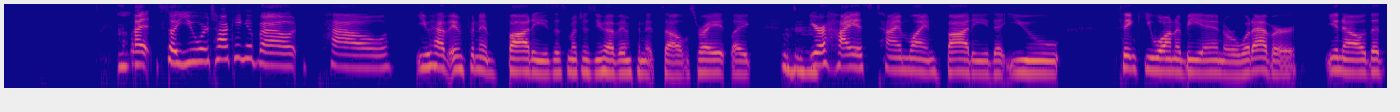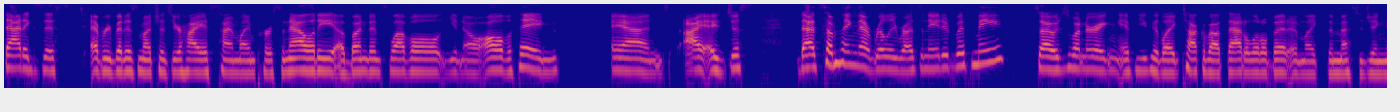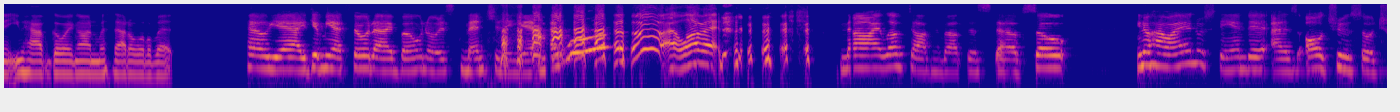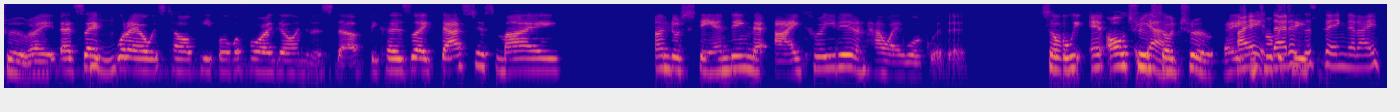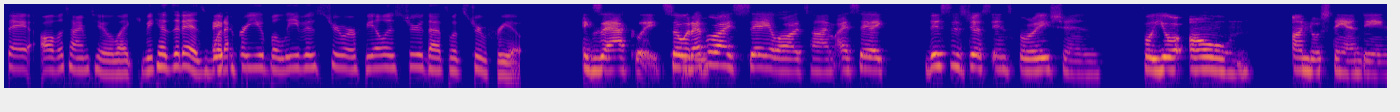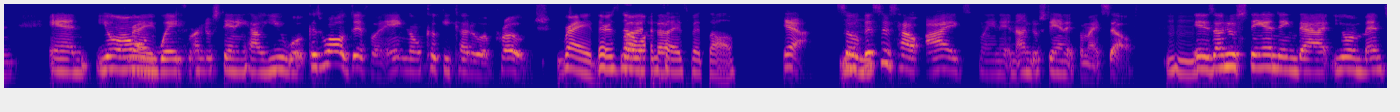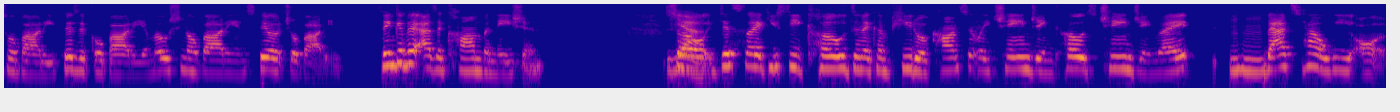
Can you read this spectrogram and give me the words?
But so you were talking about how you have infinite bodies as much as you have infinite selves, right? Like Mhm. your highest timeline body that you think you want to be in or whatever you know, that that exists every bit as much as your highest timeline personality, abundance level, you know, all the things. And I, I just, that's something that really resonated with me. So I was just wondering if you could like talk about that a little bit and like the messaging that you have going on with that a little bit. Hell yeah. You give me a third eye bono just mentioning it. Like, I love it. no, I love talking about this stuff. So, you know, how I understand it as all true, so true, right? That's like mm-hmm. what I always tell people before I go into this stuff because, like, that's just my understanding that I created and how I work with it. So we all true, yeah. so true, right? I, that is the thing that I say all the time too, like because it is whatever you believe is true or feel is true. That's what's true for you. Exactly. So mm-hmm. whatever I say a lot of time, I say like this is just inspiration for your own understanding and your own right. way for understanding how you work because we're all different. Ain't no cookie cutter approach. Right. There's no but, one uh, size fits all. Yeah. So mm-hmm. this is how I explain it and understand it for myself mm-hmm. is understanding that your mental body, physical body, emotional body, and spiritual body, think of it as a combination. So yeah. just like you see codes in a computer constantly changing, codes changing, right? Mm-hmm. That's how we are.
